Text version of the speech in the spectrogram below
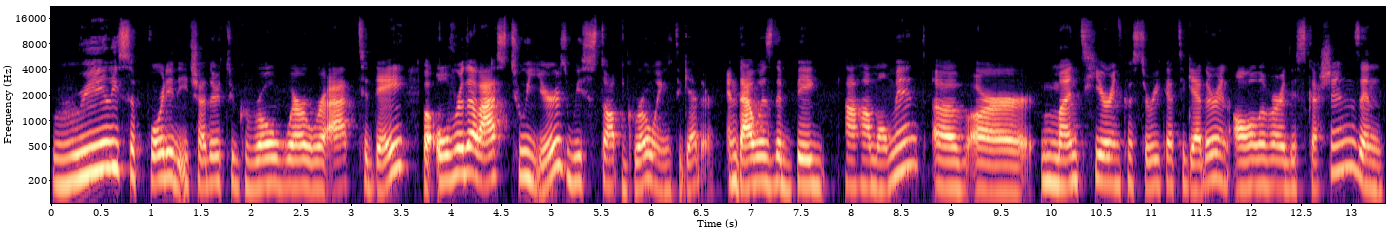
really supported each other to grow where we're at today. But over the last two years, we stopped growing together. And that was the big aha moment of our month here in Costa Rica together and all of our discussions. And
